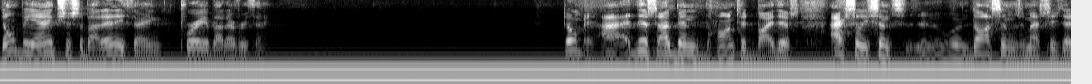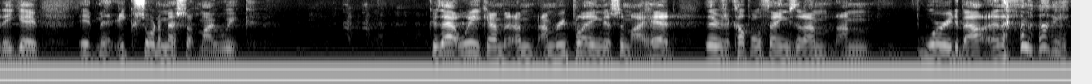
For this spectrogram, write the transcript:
Don't be anxious about anything, pray about everything. Don't be, I, this I've been haunted by this actually since uh, Dawson's message that he gave. It, it sort of messed up my week because that week I'm, I'm, I'm, replaying this in my head. There's a couple of things that I'm, I'm worried about. And I'm like,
